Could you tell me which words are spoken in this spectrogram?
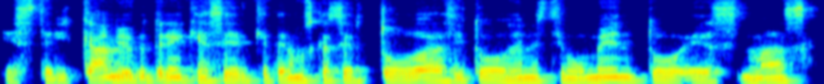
este, el cambio que tenemos que hacer, que tenemos que hacer todas y todos en este momento es más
